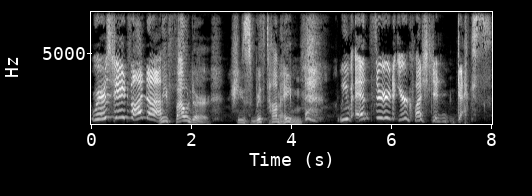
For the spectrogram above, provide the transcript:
Where's Jane Fonda? We found her! She's with Tom Hayden. We've answered your question, Gex.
